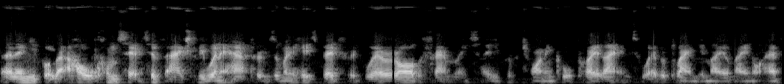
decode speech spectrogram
And then you've got that whole concept of actually when it happens and when it hits Bedford, where are the families? So you've got to try and incorporate that into whatever plan you may or may not have.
